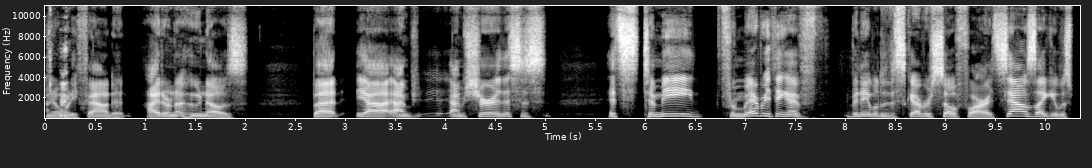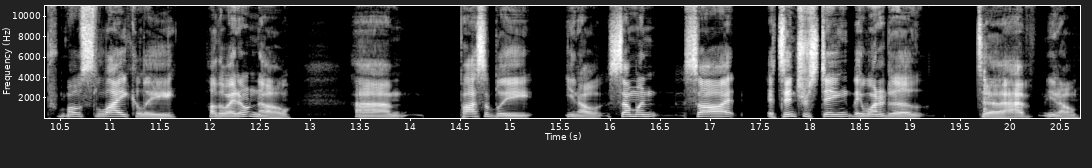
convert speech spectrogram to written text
you know when he found it, I don't know. Who knows? But yeah, I'm I'm sure this is. It's to me from everything I've been able to discover so far. It sounds like it was most likely, although I don't know. Um, possibly, you know, someone saw it. It's interesting. They wanted to to have you know,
